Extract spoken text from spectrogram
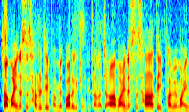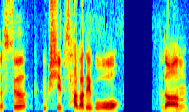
자, 마이너스 4를 대입하면 빠르게 좀 계산하자. 마이너스 4 대입하면 마이너스 64가 되고 그 다음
